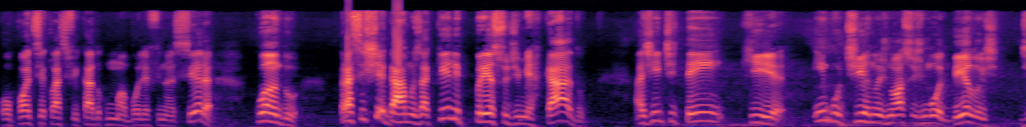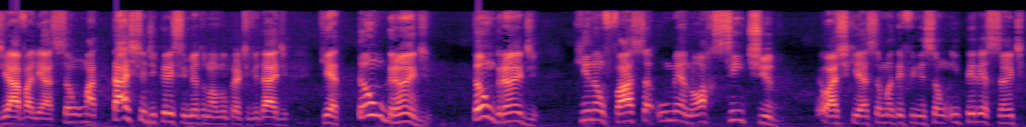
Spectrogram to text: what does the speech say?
ou pode ser classificado como uma bolha financeira, quando, para se chegarmos àquele preço de mercado, a gente tem que embutir nos nossos modelos de avaliação uma taxa de crescimento na lucratividade que é tão grande, tão grande, que não faça o menor sentido. Eu acho que essa é uma definição interessante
